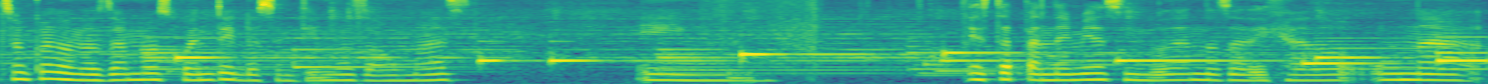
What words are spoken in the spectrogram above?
son cuando nos damos cuenta y lo sentimos aún más. esta pandemia sin duda nos ha dejado una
